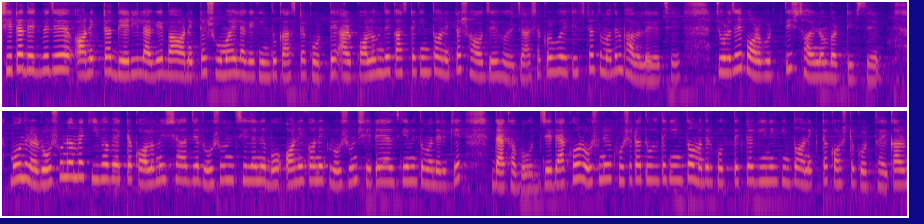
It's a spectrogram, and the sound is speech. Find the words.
সেটা দেখবে যে অনেকটা দেরি লাগে বা অনেকটা সময় লাগে কিন্তু কাজটা করতে, আর কলম দিয়ে কাজটা কিন্তু অনেকটা সহজেই হয়ে যায়। আশা করব এই টিপসটা তোমাদের ভালো লেগেছে। চলে যাই পরবর্তী ছয় নম্বর টিপসে। বন্ধুরা, রসুন আমরা কীভাবে একটা কলমের সাহায্যে রসুন ছিলে নেব, অনেক অনেক রসুন, সেটাই আজকে আমি তোমাদেরকে দেখাবো। যে দেখো, রসুনের খোসাটা তুলতে কিন্তু আমাদের প্রত্যেকটা গৃহিণীর কিন্তু অনেকটা কষ্ট করতে হয়। কারণ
